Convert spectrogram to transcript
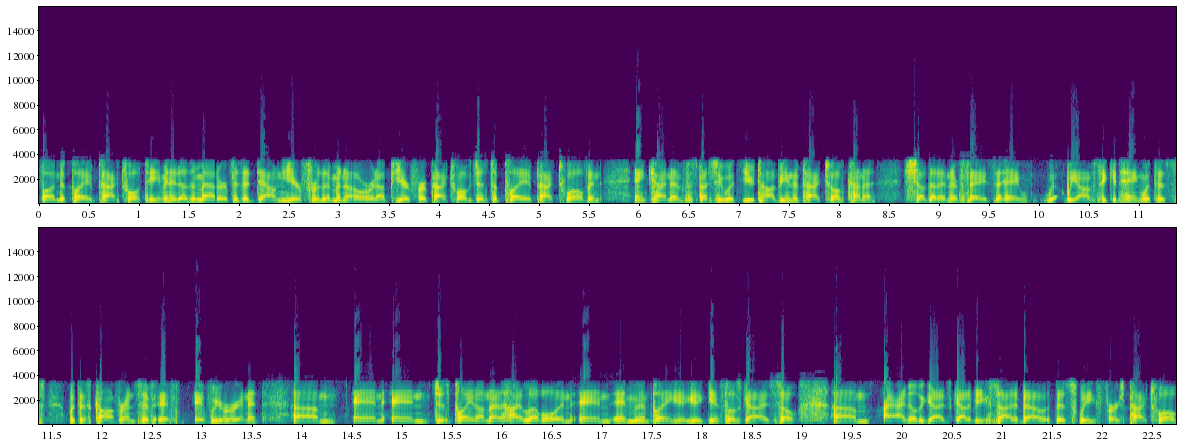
fun to play a Pac-12 team, and it doesn't matter if it's a down year for them or an up year for a Pac-12. Just to play a Pac-12 and and kind of, especially with Utah being the Pac-12, kind of shove that in their face that hey, we, we obviously could hang with this with this conference if if, if we were in it, um, and and just playing on that high level and and and playing against those guys. So um, I, I know the guys got to be excited about this week, first Pac-12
